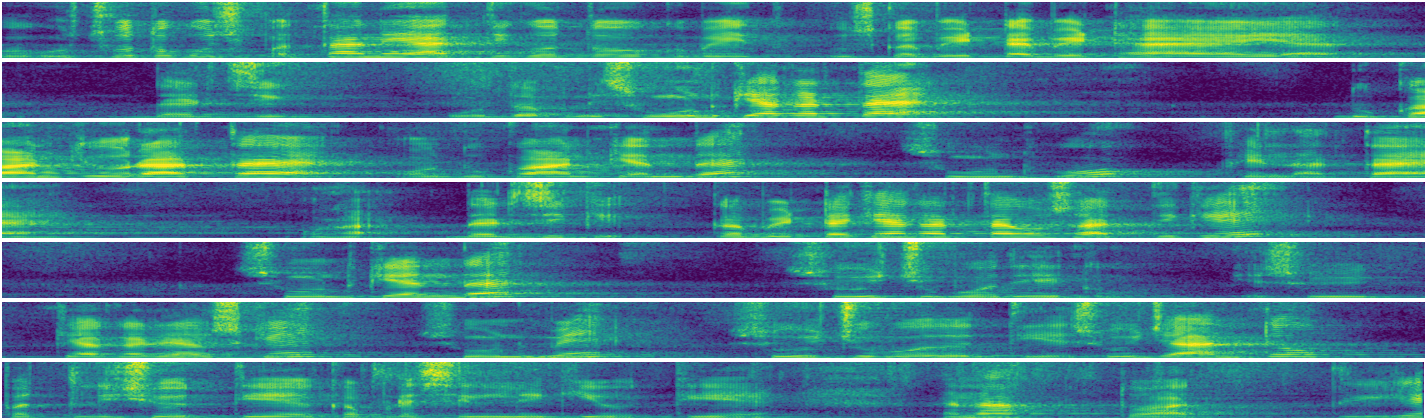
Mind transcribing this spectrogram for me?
उसको तो कुछ पता नहीं हाथी को तो भाई उसका बेटा बैठा है या दर्जी, वो तो अपनी सूंड क्या करता है? दुकान की ओर आता है और दुकान के अंदर सूंड को फैलाता है। और दर्जी का बेटा क्या करता है उस हाथी के सूंड के अंदर सुई चुबो दे को। ये सुई क्या कर रहा है उसके? सूंड में सुई चुबो देती है। सुई जानते हो? पतली सी होती है, कपड़े सिलने की होती है है ना? तो हाथी के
